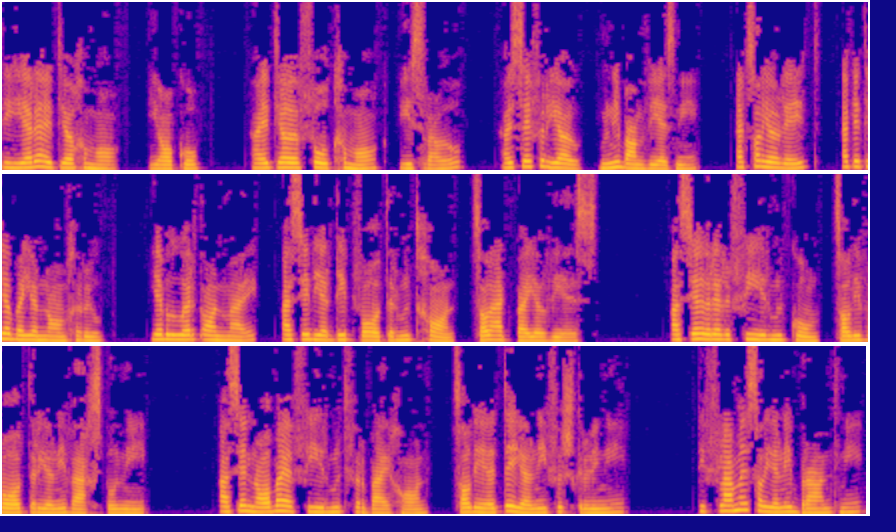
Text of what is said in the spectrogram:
Die Heere het jou gemaakt, Jacob. Hij het jou een volk gemaakt, Israël. Hij sê voor jou, moet nie bang wees nie. Ek sal jou red, ek het jou bij jou naam geroep. Jy behoort aan mij. als jy dier diep water moet gaan, zal ik bij jou wees. Als jy oor een rivier moet komen, zal die water jou niet wegspoel nie. As jy nabij een vier moet voorbij gaan, zal die hitte jou niet verskroei nie. Die vlammen zal je niet brand nie.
